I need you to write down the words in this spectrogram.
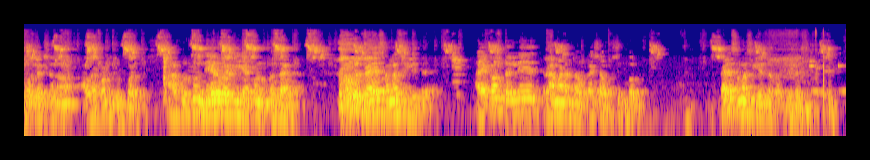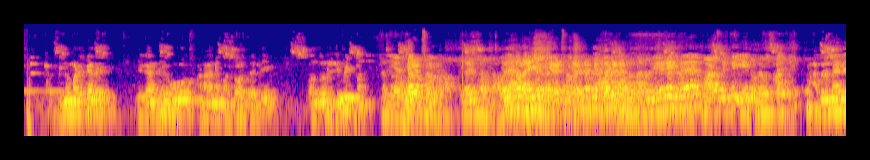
ಮೂರು ಲಕ್ಷನೋ ಅವ್ರ ಅಕೌಂಟ್ ದುಡ್ಡು ಕೊಡ್ತಾರೆ. ಆ ದುಡ್ಡು ನೇರವಾಗಿ ಈ ಅಕೌಂಟ್ ಬಂದಾಗ ಅವರು ಬೇರೆ ಸಮಸ್ಯೆಗಳಿದ್ರೆ ಆ ಅಕೌಂಟಲ್ಲಿ ಡ್ರಾ ಮಾಡೋಂಥ ಅವಕಾಶ ಅವ್ರು ಸಿಗ್ಬೋದು. ಬೇರೆ ಸಮಸ್ಯೆಗಳಿರ್ತದೆ ನೀವು ಮಾಡ್ಕೊಂಡ್ರಿ ಈಗ ನೀವು ಹಣ ನಿಮ್ಮ ಅಕೌಂಟಲ್ಲಿ ಒಂದು ಲಿಮಿಟ್ ಮಾಡಿ. ಮಾಡೋದಕ್ಕೆ ಏನು ವ್ಯವಸ್ಥೆ ಇದೆ ಅದ್ರ ಮೇಲೆ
